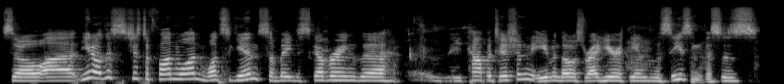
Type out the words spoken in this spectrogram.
So uh, you know, this is just a fun one. Once again, somebody discovering the the competition, even though it's right here at the end of the season. This is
